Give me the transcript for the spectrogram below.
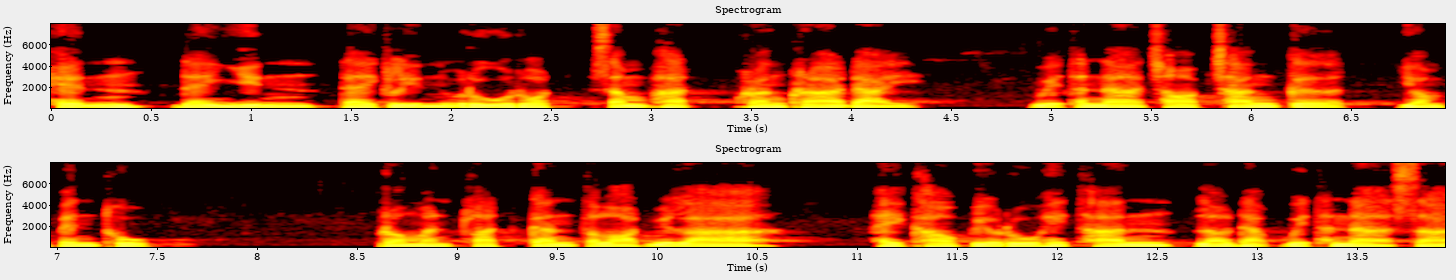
เห็นได้ยินได้กลิ่นรู้รสสัมผัสครั้งคราใด เวทนาชอบชังเกิดย่อมเป็นทุกข์ เพราะมันพลัดกันตลอดเวลา ให้เข้าไปรู้ให้ทันแล้วดับเวทนาซะ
